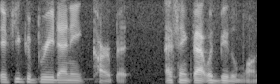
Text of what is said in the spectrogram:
If you could breed any carpet, I think that would be the one.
